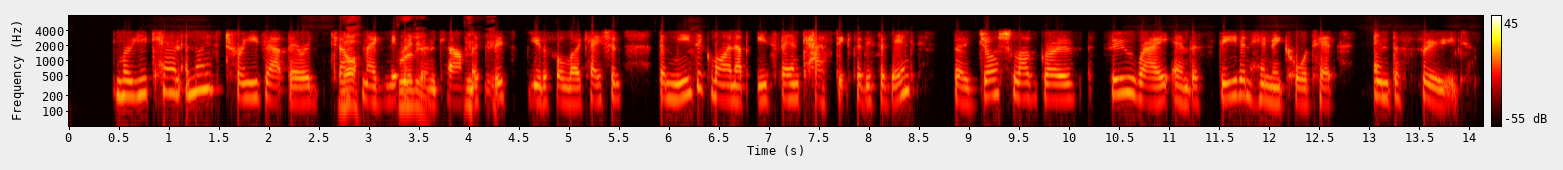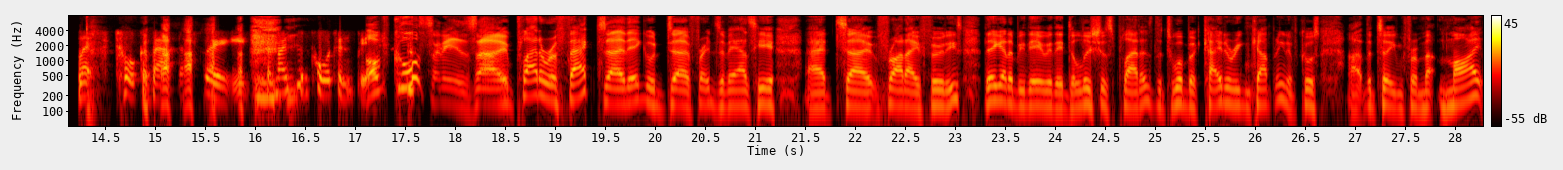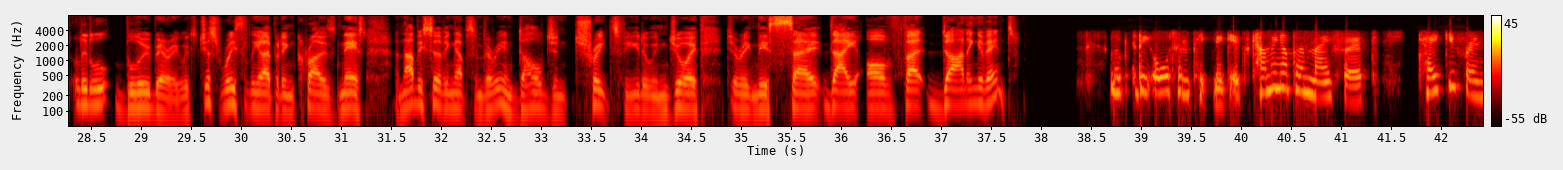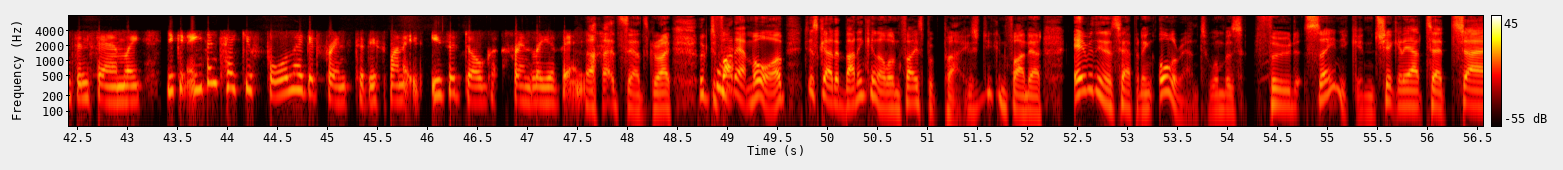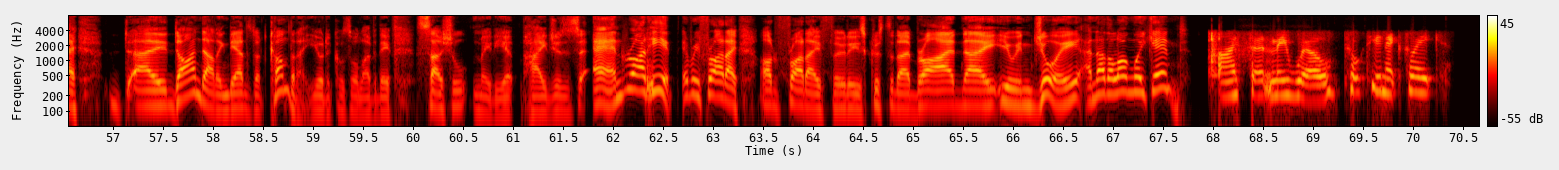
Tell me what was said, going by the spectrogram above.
Well, you can, and those trees out there are just Oh, magnificent. Um, it's, it's beautiful location. The music lineup is fantastic for this event. So Josh Lovegrove, Sue Ray, and the Stephen Henry Quartet, and the food. Let's talk about the food, the most important bit. Of course it is. So, Platter of Fact, uh, they're good uh, friends of ours here at uh, Friday Foodies. They're going to be there with their delicious platters, the Toowoomba Catering Company, and of course, uh, the team from My Little Blueberry, which just recently opened in Crow's Nest. And they'll be serving up some very indulgent treats for you to enjoy during this uh, day of uh, dining event. Look, the autumn picnic, it's coming up on May 1st. Take your friends and family. You can even take your four legged friends to this one. It is a dog friendly event. that sounds great. Look, to find out more, just go to Bunnyconnellen on Facebook page and you can find out everything that's happening all around Toowoomba's food scene. You can check it out at uh, uh, dinedarlingdowns.com.au and, of course, all over their social media pages. And right here, every Friday on Friday Foodies, Kristen O'Brien, uh, you enjoy another long weekend. I certainly will. Talk to you next week.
